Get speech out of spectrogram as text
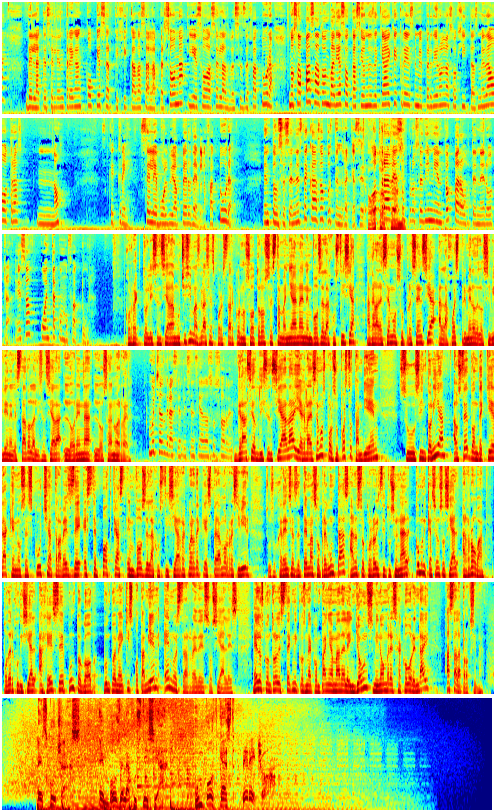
de la que se le entregan copias certificadas a la persona y eso hace las veces de factura. Nos ha pasado en varias ocasiones de que, ay, ¿qué crees? Se me perdieron las hojitas, ¿me da otras? No. ¿Qué cree? Se le volvió a perder la factura. Entonces, en este caso, pues tendrá que hacer otra vez su procedimiento para obtener otra. Eso cuenta como factura. Correcto, licenciada. Muchísimas gracias por estar con nosotros esta mañana en En Voz de la Justicia. Agradecemos su presencia a la juez primero de lo civil en el Estado, la licenciada Lorena Lozano Herrera. Muchas gracias, licenciado, a sus órdenes. Gracias, licenciada, y agradecemos, por supuesto, también su sintonía a usted donde quiera que nos escuche a través de este podcast en Voz de la Justicia. Recuerde que esperamos recibir sus sugerencias de temas o preguntas a nuestro correo institucional comunicación social arroba poderjudicialags.gov.mx o también en nuestras redes sociales. En los controles técnicos me acompaña Madeleine Jones. Mi nombre es Jacobo Renday. Hasta la próxima. Escuchas En Voz de la Justicia, un podcast derecho.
